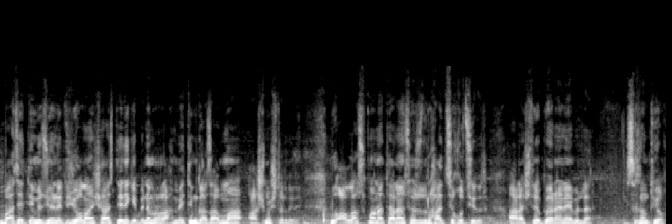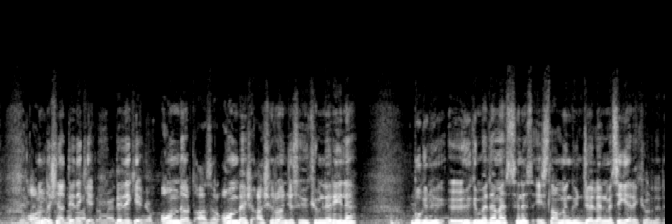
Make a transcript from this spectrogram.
bahsettiğimiz yönetici olan şahıs dedi ki benim rahmetim gazabımı aşmıştır dedi. Bu Allah subhanahu teala'nın sözüdür, hadisi kutsidir. Araştırıp öğrenebilirler. Sıkıntı yok. Onun dışında dedi ki dedi ki 14 asır 15 aşırı öncesi hükümleriyle bugün hü- e, hüküm edemezsiniz. İslam'ın güncellenmesi gerekiyor dedi.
